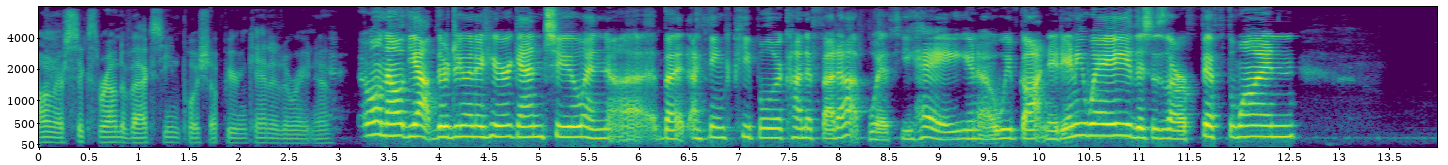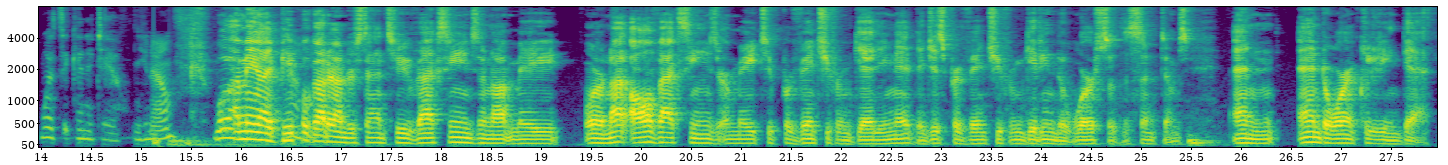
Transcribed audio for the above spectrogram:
on our sixth round of vaccine push up here in Canada right now. Well, no, yeah, they're doing it here again too, and uh, but I think people are kind of fed up with, hey, you know, we've gotten it anyway. This is our fifth one. What's it going to do? You know? Well, I mean, like people got to understand too. Vaccines are not made, or not all vaccines are made to prevent you from getting it. They just prevent you from getting the worst of the symptoms, and and or including death.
